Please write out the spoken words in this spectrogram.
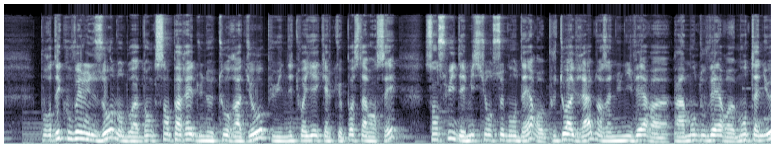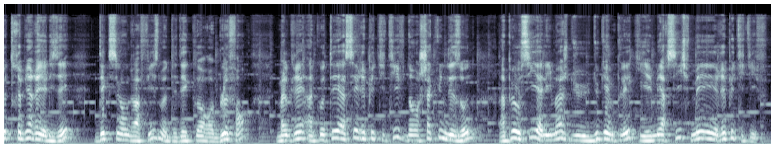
Pour découvrir une zone, on doit donc s'emparer d'une tour radio, puis nettoyer quelques postes avancés. S'ensuit des missions secondaires plutôt agréables dans un univers à euh, monde ouvert euh, montagneux très bien réalisé, d'excellents graphismes, des décors bluffants, malgré un côté assez répétitif dans chacune des zones, un peu aussi à l'image du, du gameplay qui est immersif mais répétitif.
